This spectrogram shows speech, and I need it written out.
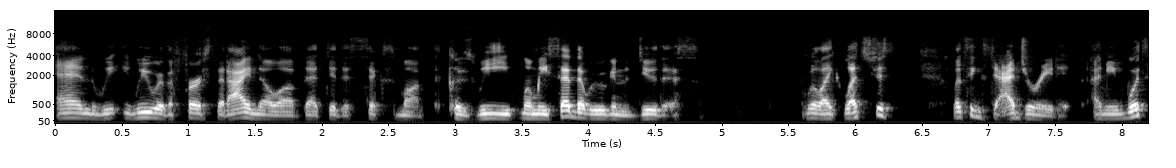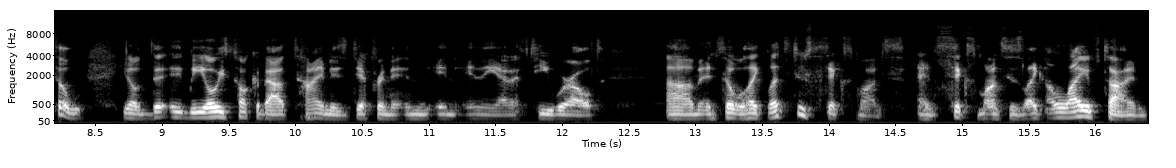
And we we were the first that I know of that did a six month because we when we said that we were going to do this, we're like let's just let's exaggerate it i mean what's a you know th- we always talk about time is different in in, in the nft world um, and so we're like, let's do six months, and six months is like a lifetime.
